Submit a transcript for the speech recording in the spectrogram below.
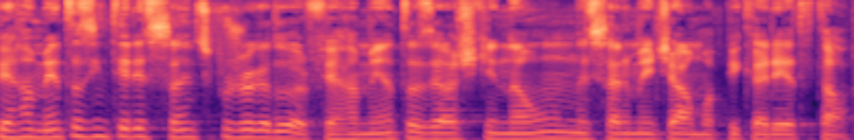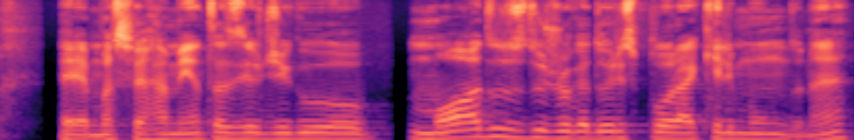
ferramentas interessantes para o jogador. Ferramentas, eu acho que não necessariamente ah, uma picareta e tal. É, mas ferramentas, eu digo, modos do jogador explorar aquele mundo, né?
